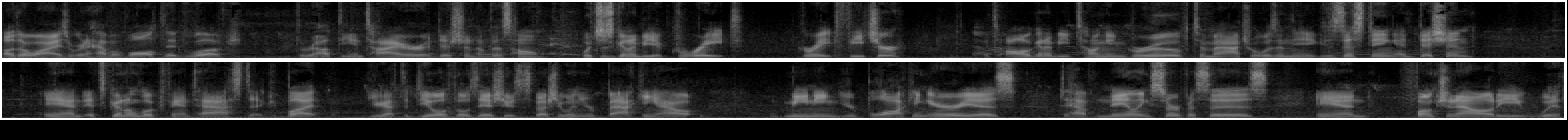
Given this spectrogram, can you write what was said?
Otherwise, we're gonna have a vaulted look throughout the entire addition of this home, which is gonna be a great, great feature. It's all gonna be tongue and groove to match what was in the existing addition, and it's gonna look fantastic. But you have to deal with those issues, especially when you're backing out, meaning you're blocking areas to have nailing surfaces and functionality with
